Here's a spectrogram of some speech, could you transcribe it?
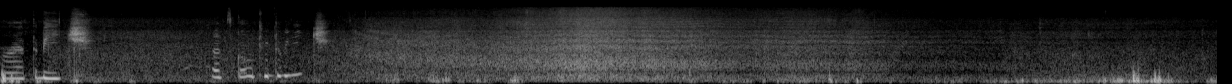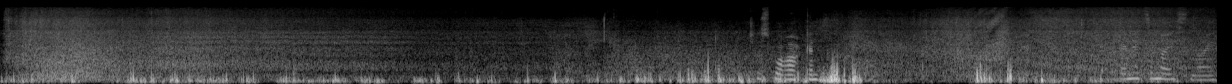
We're at the beach. Let's go to the beach. Just walking. And it's a nice night,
